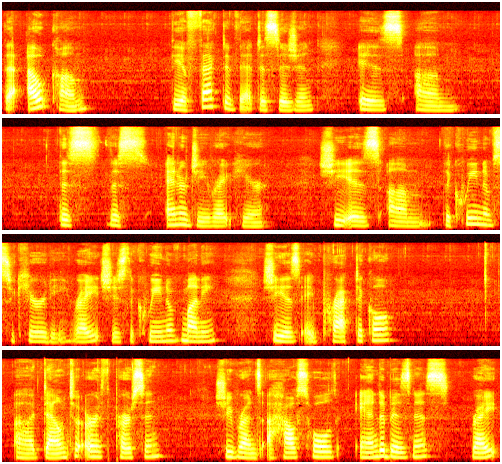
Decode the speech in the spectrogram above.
The outcome, the effect of that decision, is um, this this energy right here. She is um, the queen of security, right? She's the queen of money. She is a practical, uh, down to earth person. She runs a household and a business, right?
